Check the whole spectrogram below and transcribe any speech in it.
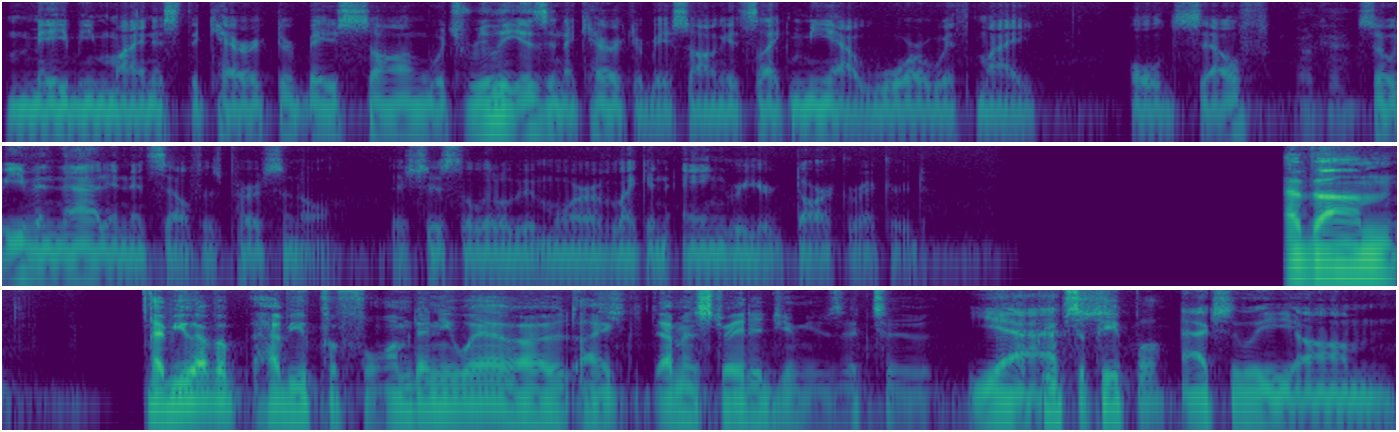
maybe minus the character based song which really isn't a character based song it's like me at war with my old self Okay. so even that in itself is personal it's just a little bit more of like an angry or dark record Have um, have you ever have you performed anywhere or like demonstrated your music to yeah groups of people? actually um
